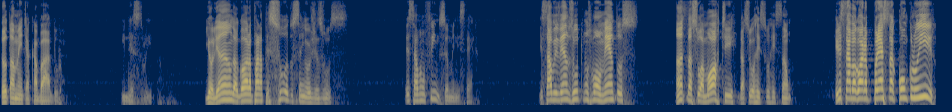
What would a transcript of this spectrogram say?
totalmente acabado e destruído. E olhando agora para a pessoa do Senhor Jesus, ele estava no fim do seu ministério. Estava vivendo os últimos momentos antes da sua morte, da sua ressurreição. Ele estava agora prestes a concluir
